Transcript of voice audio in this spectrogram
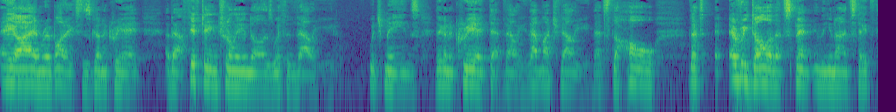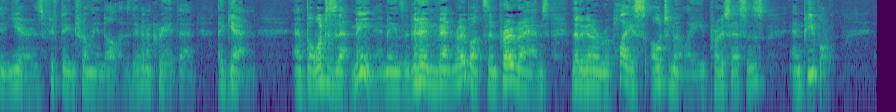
AI and robotics is going to create about fifteen trillion dollars worth of value, which means they're going to create that value, that much value. That's the whole. That's every dollar that's spent in the United States in a year is fifteen trillion dollars. They're going to create that again. And, but what does that mean? It means they're going to invent robots and programs that are going to replace ultimately processes and people.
